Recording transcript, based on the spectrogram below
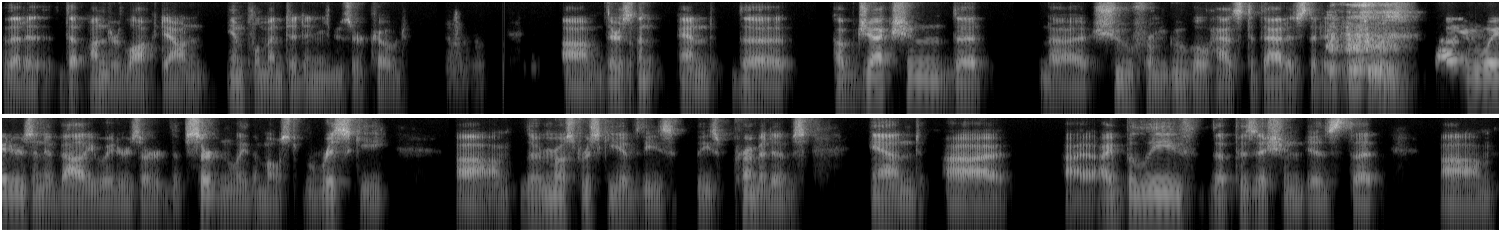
that, i- that under lockdown implemented in user code. Um, there's an, and the objection that uh, Shu from Google has to that is that evaluators and evaluators are the- certainly the most risky, um, the most risky of these, these primitives. And uh, I, I believe the position is that um,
